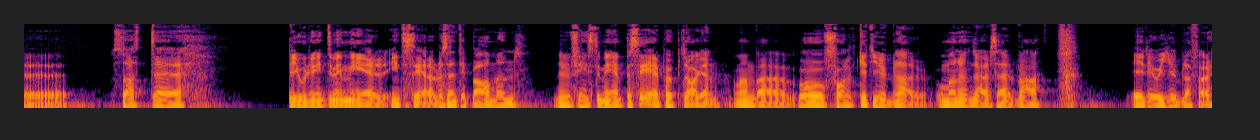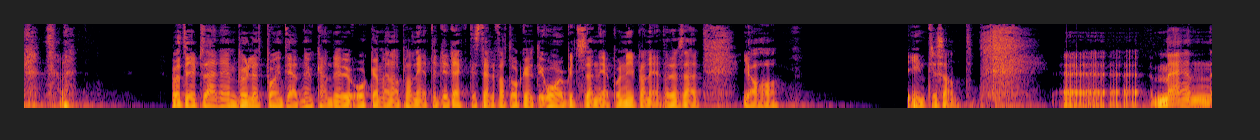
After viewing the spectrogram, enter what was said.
Mm. så att eh, det gjorde inte mig mer intresserad. Och sen typ, ja men nu finns det mer NPCer på uppdragen. Och, man bara, och folket jublar. Och man undrar så här, vad är det att jubla för? och typ så här, en bullet point är att nu kan du åka mellan planeter direkt istället för att åka ut i orbit och sen ner på en ny planet. Och det är så här, jaha. Intressant. men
